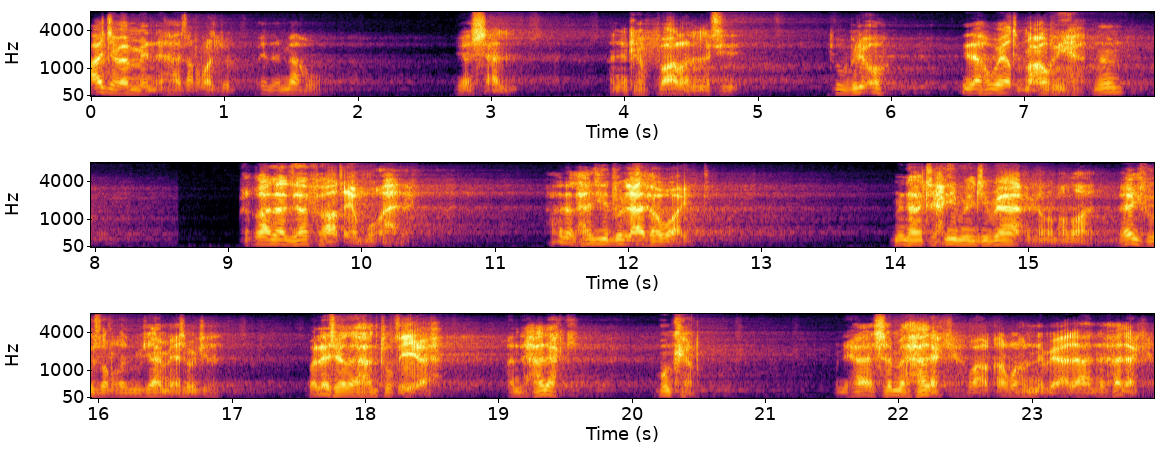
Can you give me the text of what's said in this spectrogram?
عجبا من هذا الرجل بينما هو يسأل عن الكفارة التي تبرئه إذا هو يطمع فيها. نعم. فقال اذهب فأطعمه أهلك. هذا الحديث يدل على فوائد. منها تحريم الجماع في رمضان. لا يجوز الرجل يجامع زوجته وليس لها أن تطيعه. ان هلك منكر. ولهذا سمى هلكه وأقره النبي على أنه هلكه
